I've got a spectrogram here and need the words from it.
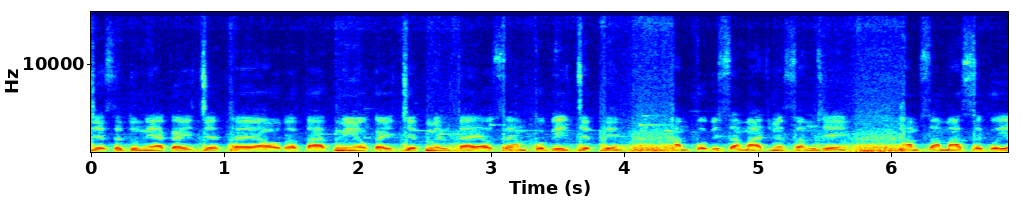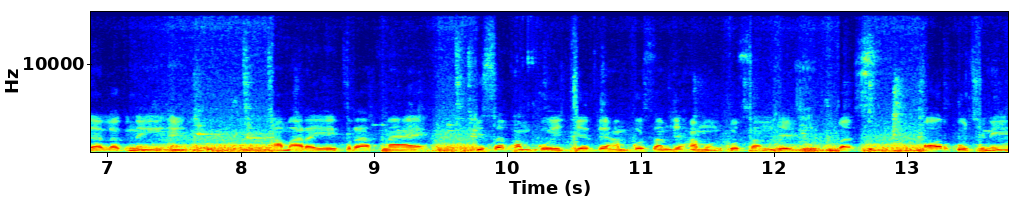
जैसे दुनिया का इज़्ज़त है औरत आदमियों का इज़्ज़त मिलता है उसे हमको भी इज़्ज़त दें। हमको भी समाज में समझे। हम समाज से कोई अलग नहीं है। हमारा यही प्रार्थना है कि सब हमको इज़्ज़त दे, हमको समझे, हम उनको समझे बस, और कुछ नहीं।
